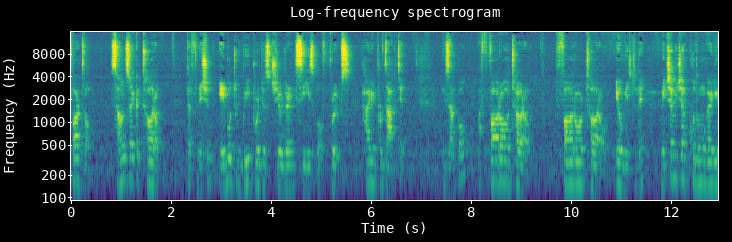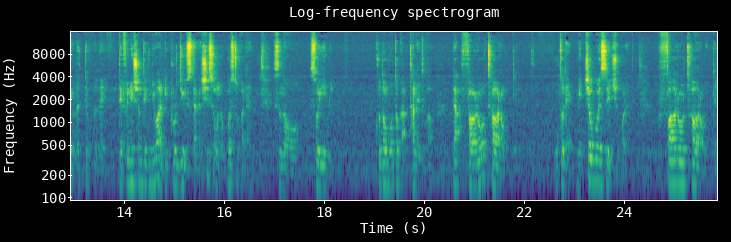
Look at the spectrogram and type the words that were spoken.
fertile sounds like a turtle definition able to reproduce children seeds or fruits highly productive example a fertile turtle fertile turtle 絵を見るとねめちゃめちゃ子供がいるよねってことでデフィニッション的には reproduce だから子孫を残すとかねそのそういう意味子供とか種とかで fertile turtle って音でめっちゃ覚えやすいでしょこれファロータローって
